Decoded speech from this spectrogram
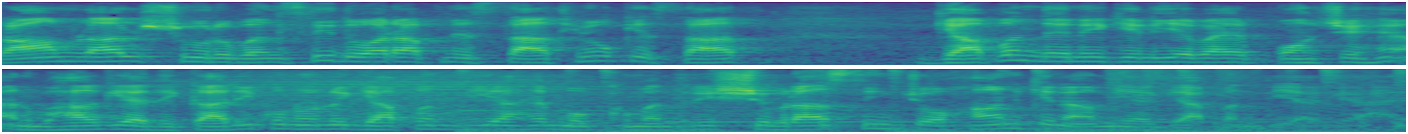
रामलाल शूरवंशी द्वारा अपने साथियों के साथ ज्ञापन देने के लिए वह पहुँचे हैं। अनुभागीय अधिकारी को उन्होंने ज्ञापन दिया है। मुख्यमंत्री शिवराज सिंह चौहान के नाम यह ज्ञापन दिया गया है।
